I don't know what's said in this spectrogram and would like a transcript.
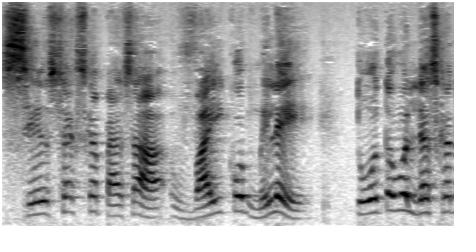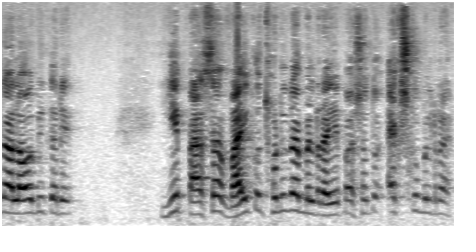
सेल्स टैक्स का पैसा वाई को मिले तो तो वो लेस करना अलाउ भी करे. ये पैसा वाई को थोड़ी ना मिल रहा है, ये पैसा तो एक्स को मिल रहा है.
